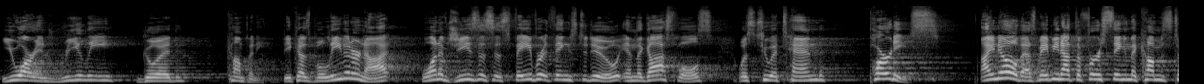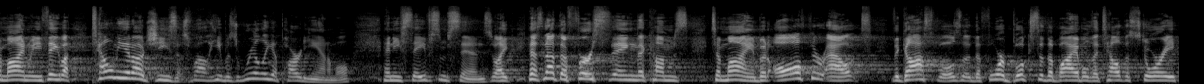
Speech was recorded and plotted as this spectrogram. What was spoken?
you are in really good company. Because believe it or not, one of Jesus' favorite things to do in the Gospels was to attend parties. I know that's maybe not the first thing that comes to mind when you think about, tell me about Jesus. Well, he was really a party animal and he saved some sins. Like, that's not the first thing that comes to mind, but all throughout the Gospels, the four books of the Bible that tell the story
